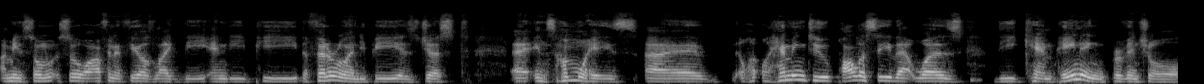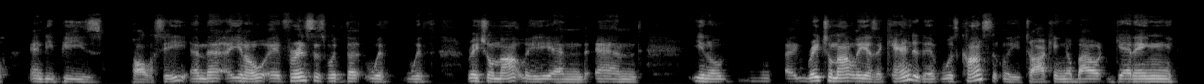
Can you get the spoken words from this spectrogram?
I mean, so so often it feels like the NDP, the federal NDP, is just uh, in some ways uh, hemming to policy that was the campaigning provincial NDP's policy, and that you know, for instance, with the with with Rachel Notley and and you know Rachel Notley as a candidate was constantly talking about getting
